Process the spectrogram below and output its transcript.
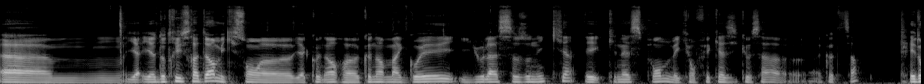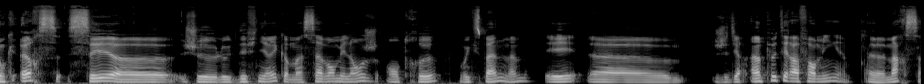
Euh, Il y a, a d'autres illustrateurs, mais qui sont, euh, il y a Connor euh, Connor McGuay, Yula Sozonic et Kenneth Pond, mais qui ont fait quasi que ça euh, à côté de ça. Et donc Earth, c'est, euh, je le définirais comme un savant mélange entre Wingspan même et, euh, je veux dire, un peu terraforming euh, Mars.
